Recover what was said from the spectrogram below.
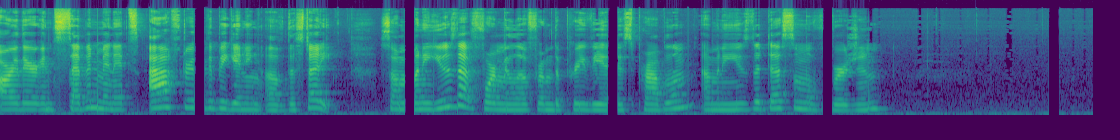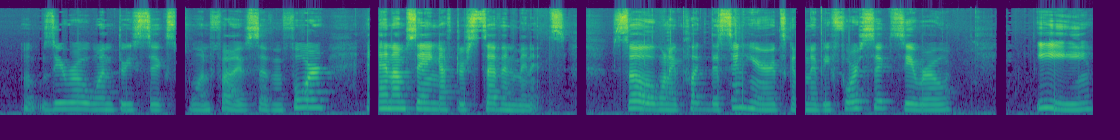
are there in seven minutes after the beginning of the study? So I'm going to use that formula from the previous problem. I'm going to use the decimal version 0, 1, 3, 6, 1, 5, 7, 4. And I'm saying after 7 minutes. So when I plug this in here, it's going to be 460 E.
